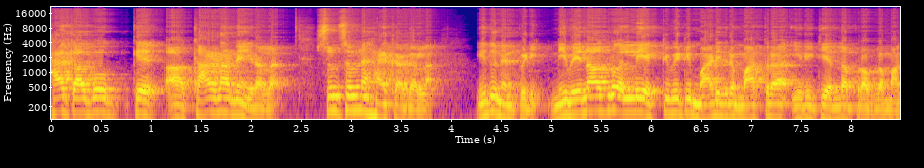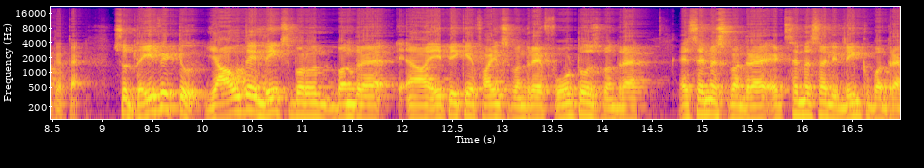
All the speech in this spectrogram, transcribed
ಹ್ಯಾಕ್ ಆಗೋಕ್ಕೆ ಕಾರಣನೇ ಇರಲ್ಲ. ಸುಮ್ಮ ಸುಮ್ಮನೆ ಹ್ಯಾಕ್ ಆಗಲ್ಲ. ಇದು ನೆನಪಿಡಿ. ನೀವೇನಾದರೂ ಅಲ್ಲಿ ಆ್ಯಕ್ಟಿವಿಟಿ ಮಾಡಿದರೆ ಮಾತ್ರ ಈ ರೀತಿ ಎಲ್ಲ ಪ್ರಾಬ್ಲಮ್ ಆಗುತ್ತೆ. ಸೊ, ದಯವಿಟ್ಟು ಯಾವುದೇ ಲಿಂಕ್ಸ್ ಬರೋ, ಬಂದರೆ ಎ ಪಿ ಕೆ ಫೈಲ್ಸ್ ಬಂದರೆ, ಫೋಟೋಸ್ ಬಂದರೆ, ಎಸ್ ಎಂ ಎಸ್ ಬಂದರೆ, ಎಸ್ ಎಂ ಎಸ್ ಅಲ್ಲಿ ಲಿಂಕ್ ಬಂದರೆ,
